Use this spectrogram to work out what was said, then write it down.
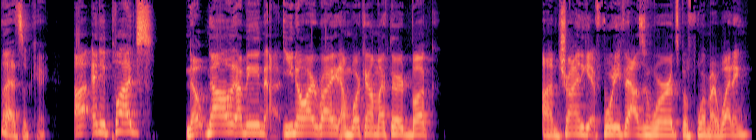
That's okay. Uh, any plugs? nope. No, I mean, you know, I write. I'm working on my third book. I'm trying to get forty thousand words before my wedding.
